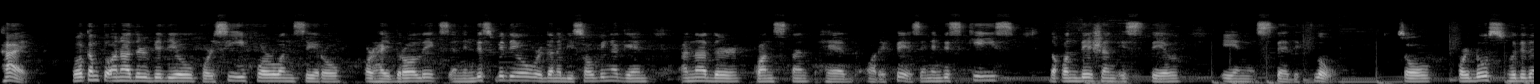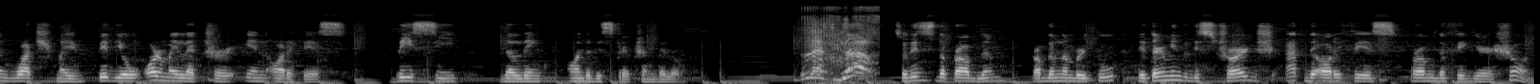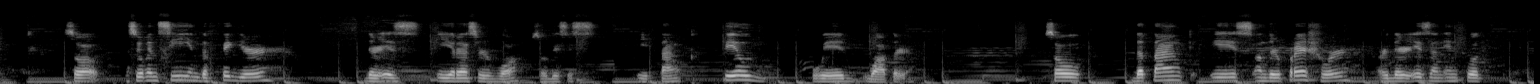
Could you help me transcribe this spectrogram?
Hi, welcome to another video for C410 or hydraulics and in this video we're gonna be solving again another constant head orifice and in this case the condition is still in steady flow. So for those who didn't watch my video or my lecture in orifice, please see the link on the description below. Let's go! So this is the problem. Problem number two, determine the discharge at the orifice from the figure shown. So as you can see in the figure, there is a reservoir. So this is a tank filled with water. So the tank is under pressure or there is an input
